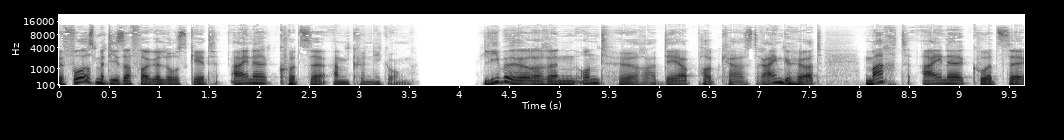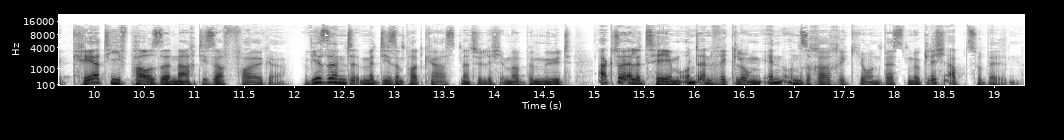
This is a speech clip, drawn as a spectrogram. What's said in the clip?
Bevor es mit dieser Folge losgeht, eine kurze Ankündigung. Liebe Hörerinnen und Hörer, der Podcast reingehört, macht eine kurze Kreativpause nach dieser Folge. Wir sind mit diesem Podcast natürlich immer bemüht, aktuelle Themen und Entwicklungen in unserer Region bestmöglich abzubilden.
